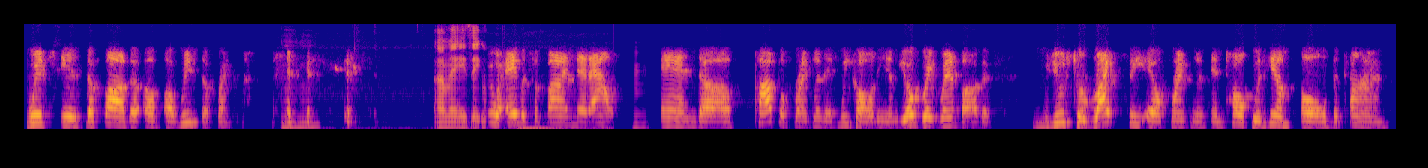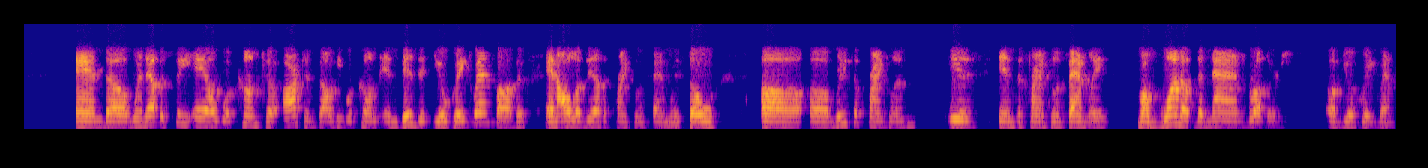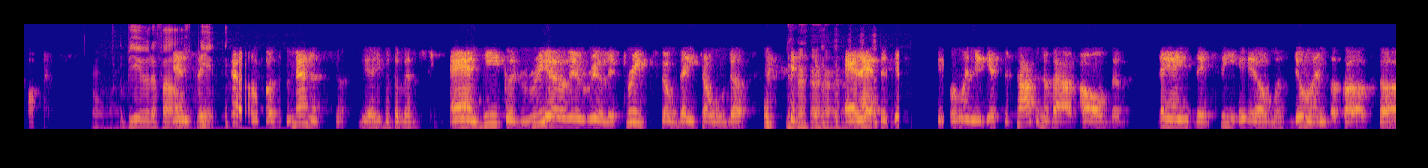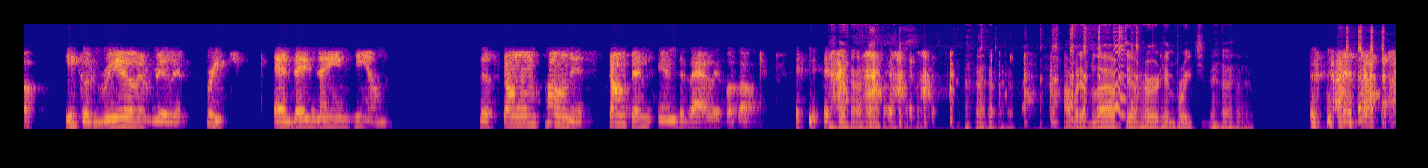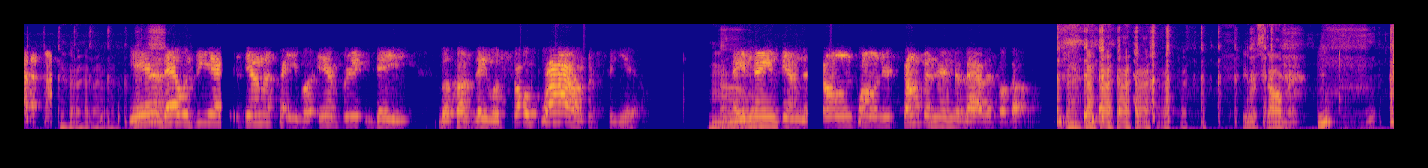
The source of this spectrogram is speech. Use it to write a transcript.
which is the father of Aretha Franklin. Mm-hmm. Amazing. We were able to find that out Hmm. And uh, Papa Franklin, as we called him, your great grandfather, used to write C.L. Franklin and talk with him all the time. And uh, whenever C.L. would come to Arkansas, he would come and visit your great grandfather and all of the other Franklin families. So uh, uh, Aretha Franklin is in the Franklin family from one of the nine brothers of your great grandfather. Oh, wow. Beautiful. And C.L. was a minister. Yeah, he was a minister. And he could really, really preach, so they told us. and at the when they get to talking about all the things that C.L. was doing, because uh, he could really, really preach. And mm-hmm. they named him the Stone Pony Stomping in the Valley for God. I would have loved to have heard him preach. yeah, that would be at the dinner table every day because they were so proud of CL. Hmm. And they named him the Stone Pony Stomping in the Valley for God. he was stomping.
